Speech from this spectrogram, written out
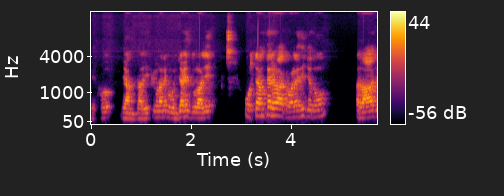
ਦੇਖੋ ਬਿਆਨਦਾਰੀ ਕਿ ਉਹਨਾਂ ਨੇ 52 ਹਿੰਦੂ ਰਾਜੇ ਉਸ ਟਾਈਮ ਤੇ ਰਿਹਾ ਕਰਵਾਲੇ ਸੀ ਜਦੋਂ ਰਾਜ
